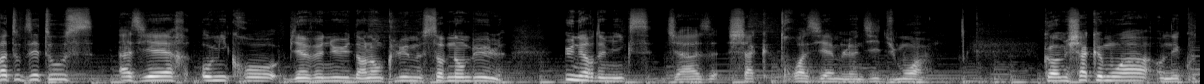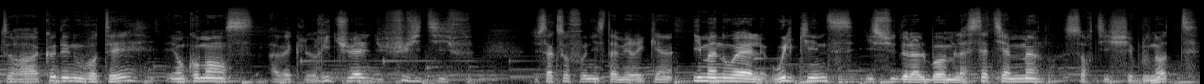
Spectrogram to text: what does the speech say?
à toutes et tous, Azière au micro, bienvenue dans l'enclume somnambule. Une heure de mix jazz chaque troisième lundi du mois. Comme chaque mois, on n'écoutera que des nouveautés et on commence avec le rituel du fugitif du saxophoniste américain Emmanuel Wilkins, issu de l'album La Septième Main, sorti chez Blue Note.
